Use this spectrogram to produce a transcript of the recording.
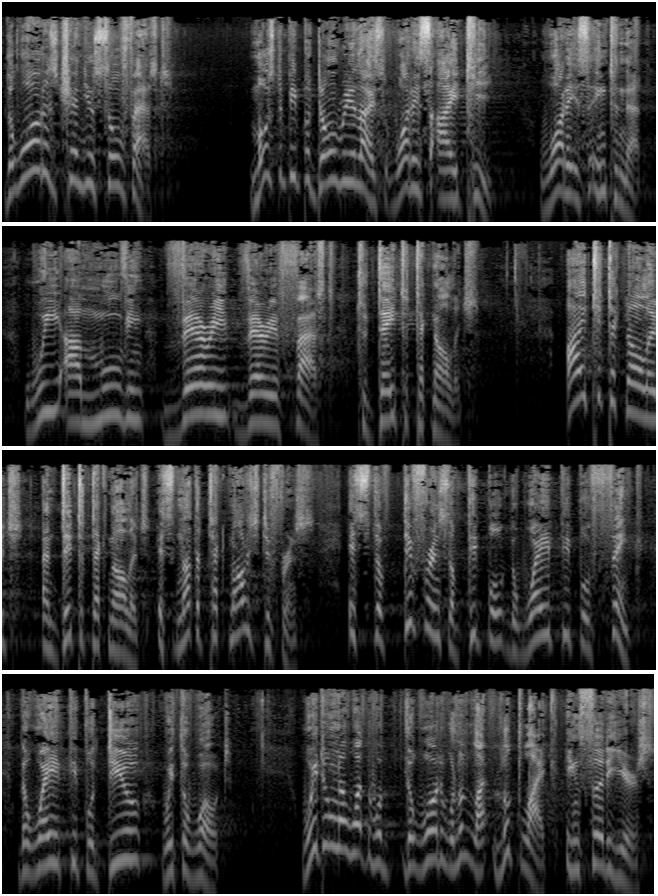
The world is changing so fast. Most people don't realize what is IT, what is internet. We are moving very, very fast to data technology. IT technology and data technology, it's not the technology difference. It's the difference of people, the way people think, the way people deal with the world. We don't know what the world will look like, look like in 30 years.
